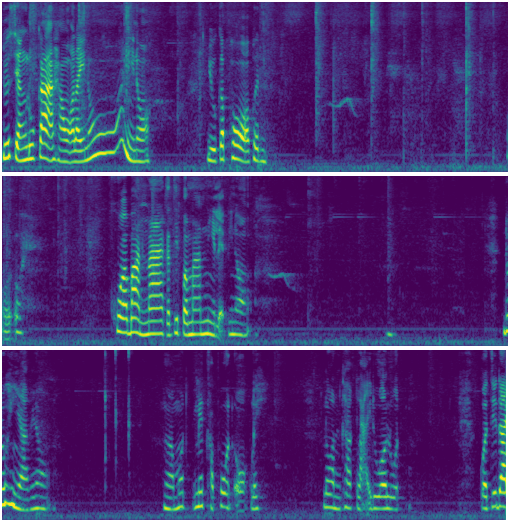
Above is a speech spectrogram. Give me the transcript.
ดูเสียงลูก้าเห่าอะไรเนาะนี่เนาะอยู่กับพ่อเพิ่นโอ้ยโอ้ยครัวบ้านนากะที่ประมาณนี้แหละพี่น้อง เหี่ยพี่น้องเหงือมดเม็ดข้าวโพดออกเลยร้อนคักหลายดูเอาหลุด กว่าจะได้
